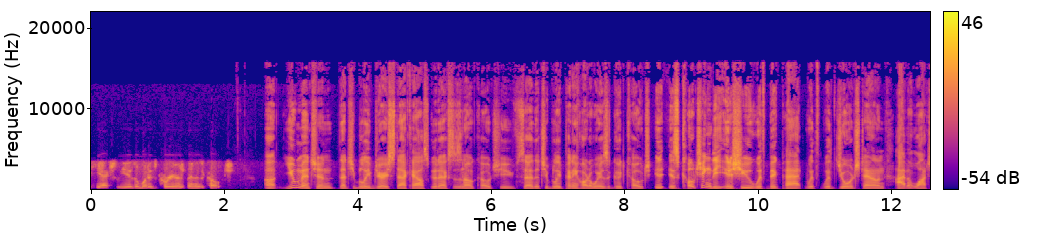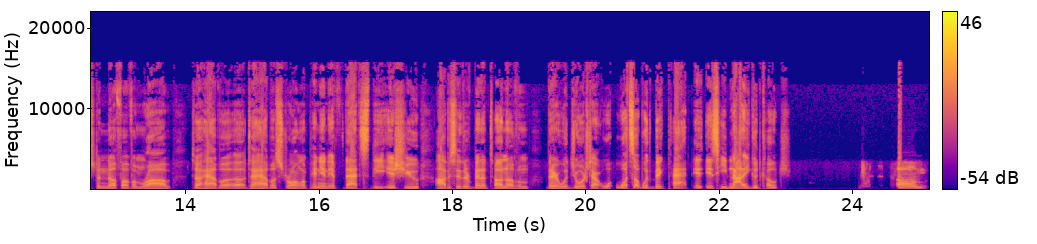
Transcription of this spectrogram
he actually is and what his career has been as a coach. Uh, you mentioned that you believe Jerry Stackhouse, good X's and O coach. You've said that you believe Penny Hardaway is a good coach. Is, is coaching the issue with Big Pat with, with Georgetown? And I haven't watched enough of them, Rob, to have a uh, to have a strong opinion. If that's the issue, obviously there have been a ton of them there with Georgetown. Wh- what's up with Big Pat? Is, is he not a good coach? Um,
